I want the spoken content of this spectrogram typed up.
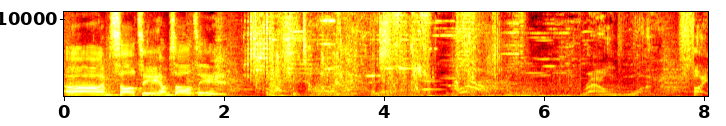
Oh, I'm salty. I'm salty. Round one. Fight.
